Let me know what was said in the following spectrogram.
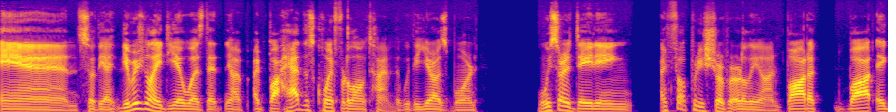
And so the the original idea was that you know I, bought, had this coin for a long time. The, the year I was born, when we started dating, I felt pretty sure early on. Bought a bought a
